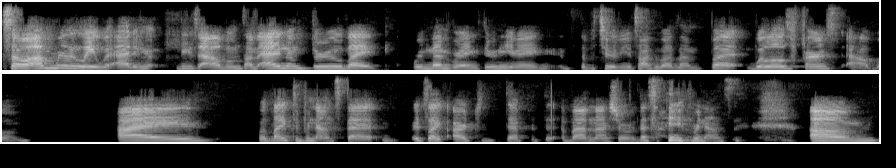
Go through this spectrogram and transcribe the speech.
so I'm really late with adding these albums. I'm adding them through like remembering through hearing the two of you talk about them. But Willow's first album, I would like to pronounce that. It's like Arch Dep, but I'm not sure if that's how you pronounce it. Um,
